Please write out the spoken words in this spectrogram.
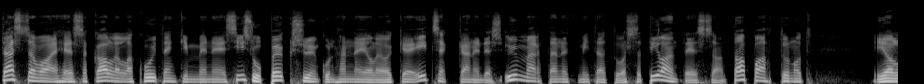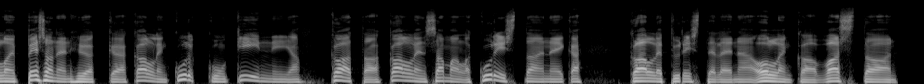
Tässä vaiheessa Kallella kuitenkin menee sisu pöksyyn, kun hän ei ole oikein itsekään edes ymmärtänyt, mitä tuossa tilanteessa on tapahtunut, jolloin Pesonen hyökkää Kallen kurkkuun kiinni ja kaataa Kallen samalla kuristaen, eikä Kalle pyristele enää ollenkaan vastaan.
